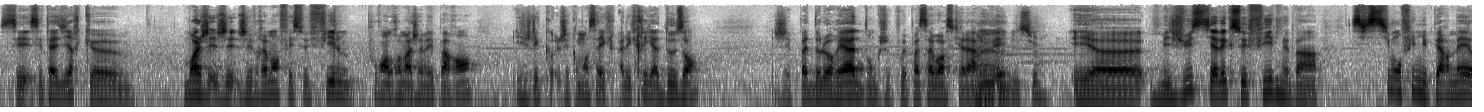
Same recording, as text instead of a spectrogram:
C'est- C'est-à-dire que moi, j'ai- vraiment fait ce film pour rendre hommage à mes parents. Et j'ai commencé à écri- à l'écrire il y a deux ans. J'ai pas de DeLorean, donc je pouvais pas savoir ce qui allait arriver. ouais, bien sûr. Et euh, mais juste si avec ce film, eh ben, si, si mon film il permet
